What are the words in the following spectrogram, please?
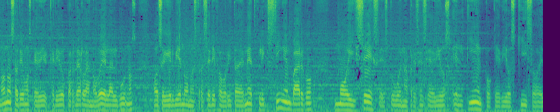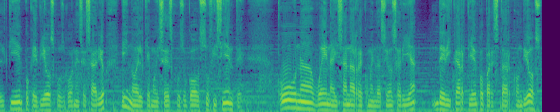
no nos habríamos querido perder la novela algunos o seguir viendo nuestra serie favorita de Netflix. Sin embargo, Moisés estuvo en la presencia de Dios el tiempo que Dios quiso, el tiempo que Dios juzgó necesario y no el que Moisés juzgó suficiente. Una buena y sana recomendación sería dedicar tiempo para estar con Dios,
